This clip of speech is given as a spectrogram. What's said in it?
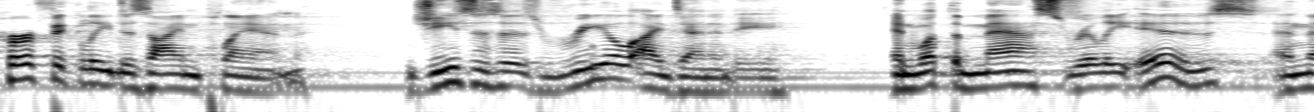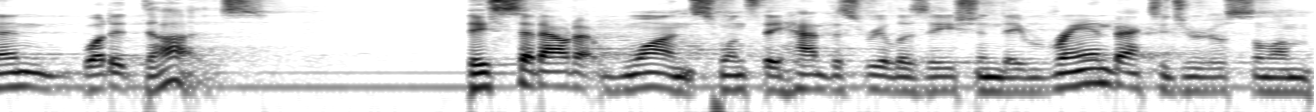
perfectly designed plan, Jesus' real identity, and what the Mass really is, and then what it does. They set out at once, once they had this realization, they ran back to Jerusalem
